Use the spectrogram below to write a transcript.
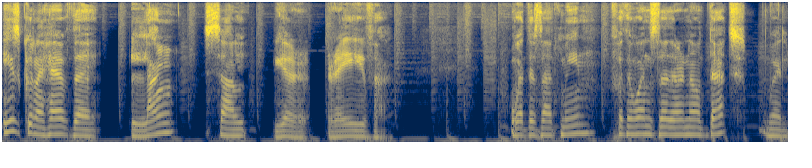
is gonna have the Lang Zal Je Rave. What does that mean for the ones that are not Dutch? Well,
